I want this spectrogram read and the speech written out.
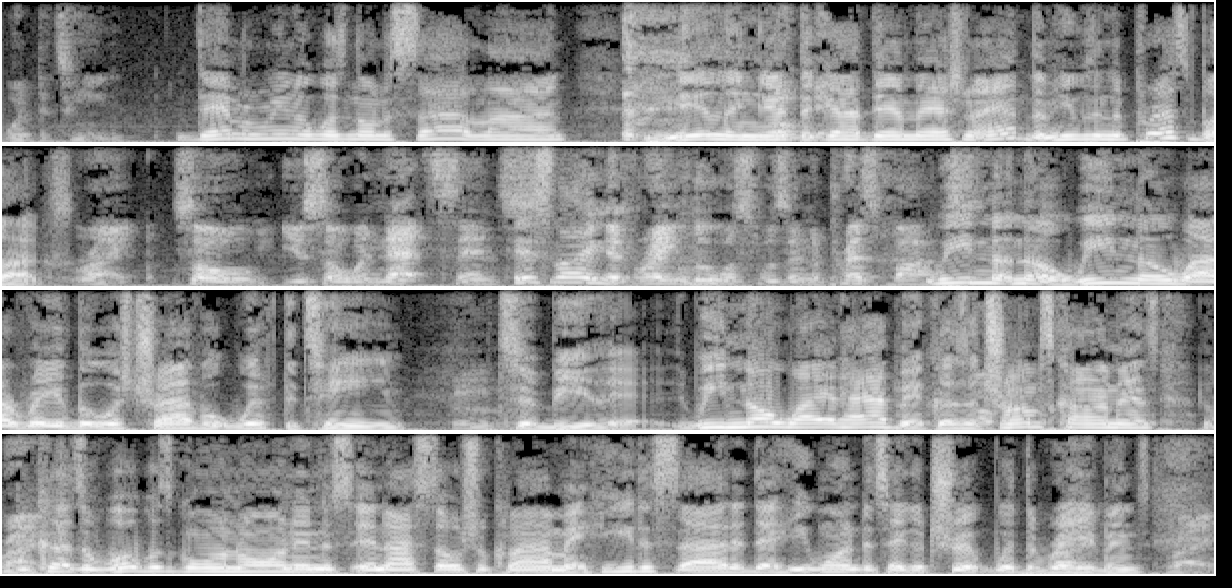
with the team? Dan Marino wasn't on the sideline kneeling at the goddamn national anthem. He was in the press box. Right. So you. So in that sense, It's like- if Ray Lewis was in the press box, We know, no, we know why Ray Lewis traveled with the team to be there. We know why it happened because of Trump's comments, because of what was going on in this in our social climate. He decided that he wanted to take a trip with the Ravens. Right.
